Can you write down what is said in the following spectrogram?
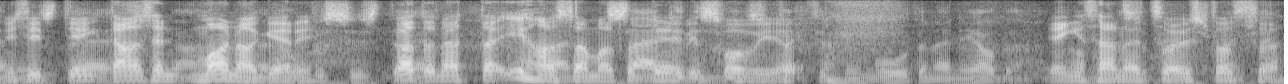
Niin sitten tää on sen manageri. Kato, näyttää ihan samalta kuin David Bowie. Jengi sanoi, että se olisi tossa.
